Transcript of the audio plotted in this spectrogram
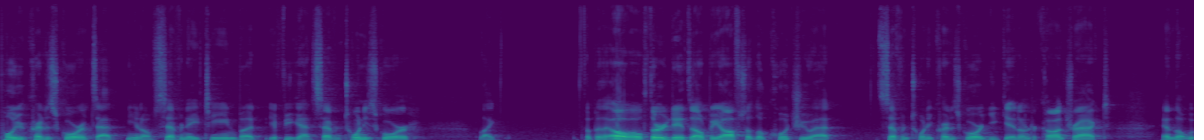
pull your credit score. It's at you know seven eighteen, but if you got seven twenty score, like they'll be like, oh, well, 30 days that'll be off, so they'll quote you at seven twenty credit score. You get under contract, and they'll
